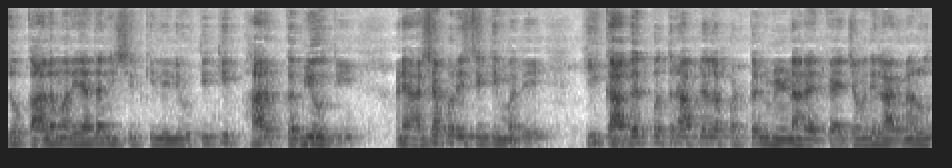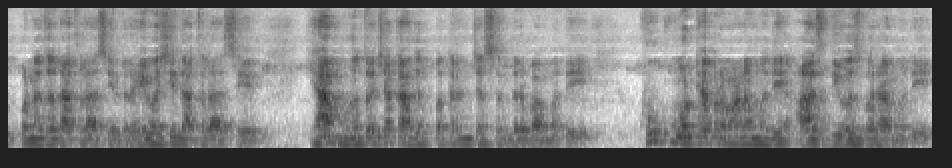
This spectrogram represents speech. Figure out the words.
जो कालमर्यादा निश्चित केलेली होती ती फार कमी होती. आणि अशा परिस्थितीमध्ये ही कागदपत्र आपल्याला पटकन मिळणार आहेत का? याच्यामध्ये लागणारा उत्पन्नाचा दाखला असेल रहिवासी दाखला असेल ह्या महत्त्वाच्या कागदपत्रांच्या संदर्भामध्ये खूप मोठ्या प्रमाणामध्ये आज दिवसभरामध्ये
